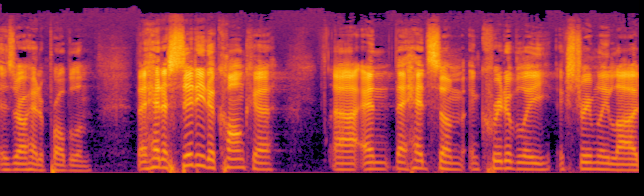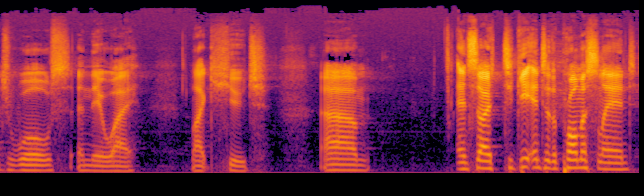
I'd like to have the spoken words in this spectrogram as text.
Israel had a problem. They had a city to conquer uh, and they had some incredibly, extremely large walls in their way, like huge. Um, and so to get into the promised land,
